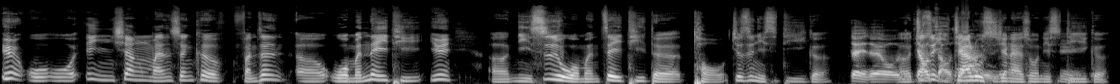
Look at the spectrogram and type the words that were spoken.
因为我我印象蛮深刻，反正呃，我们那一梯，因为呃，你是我们这一梯的头，就是你是第一个。对对，我就是以加入时间来说，你是第一个，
